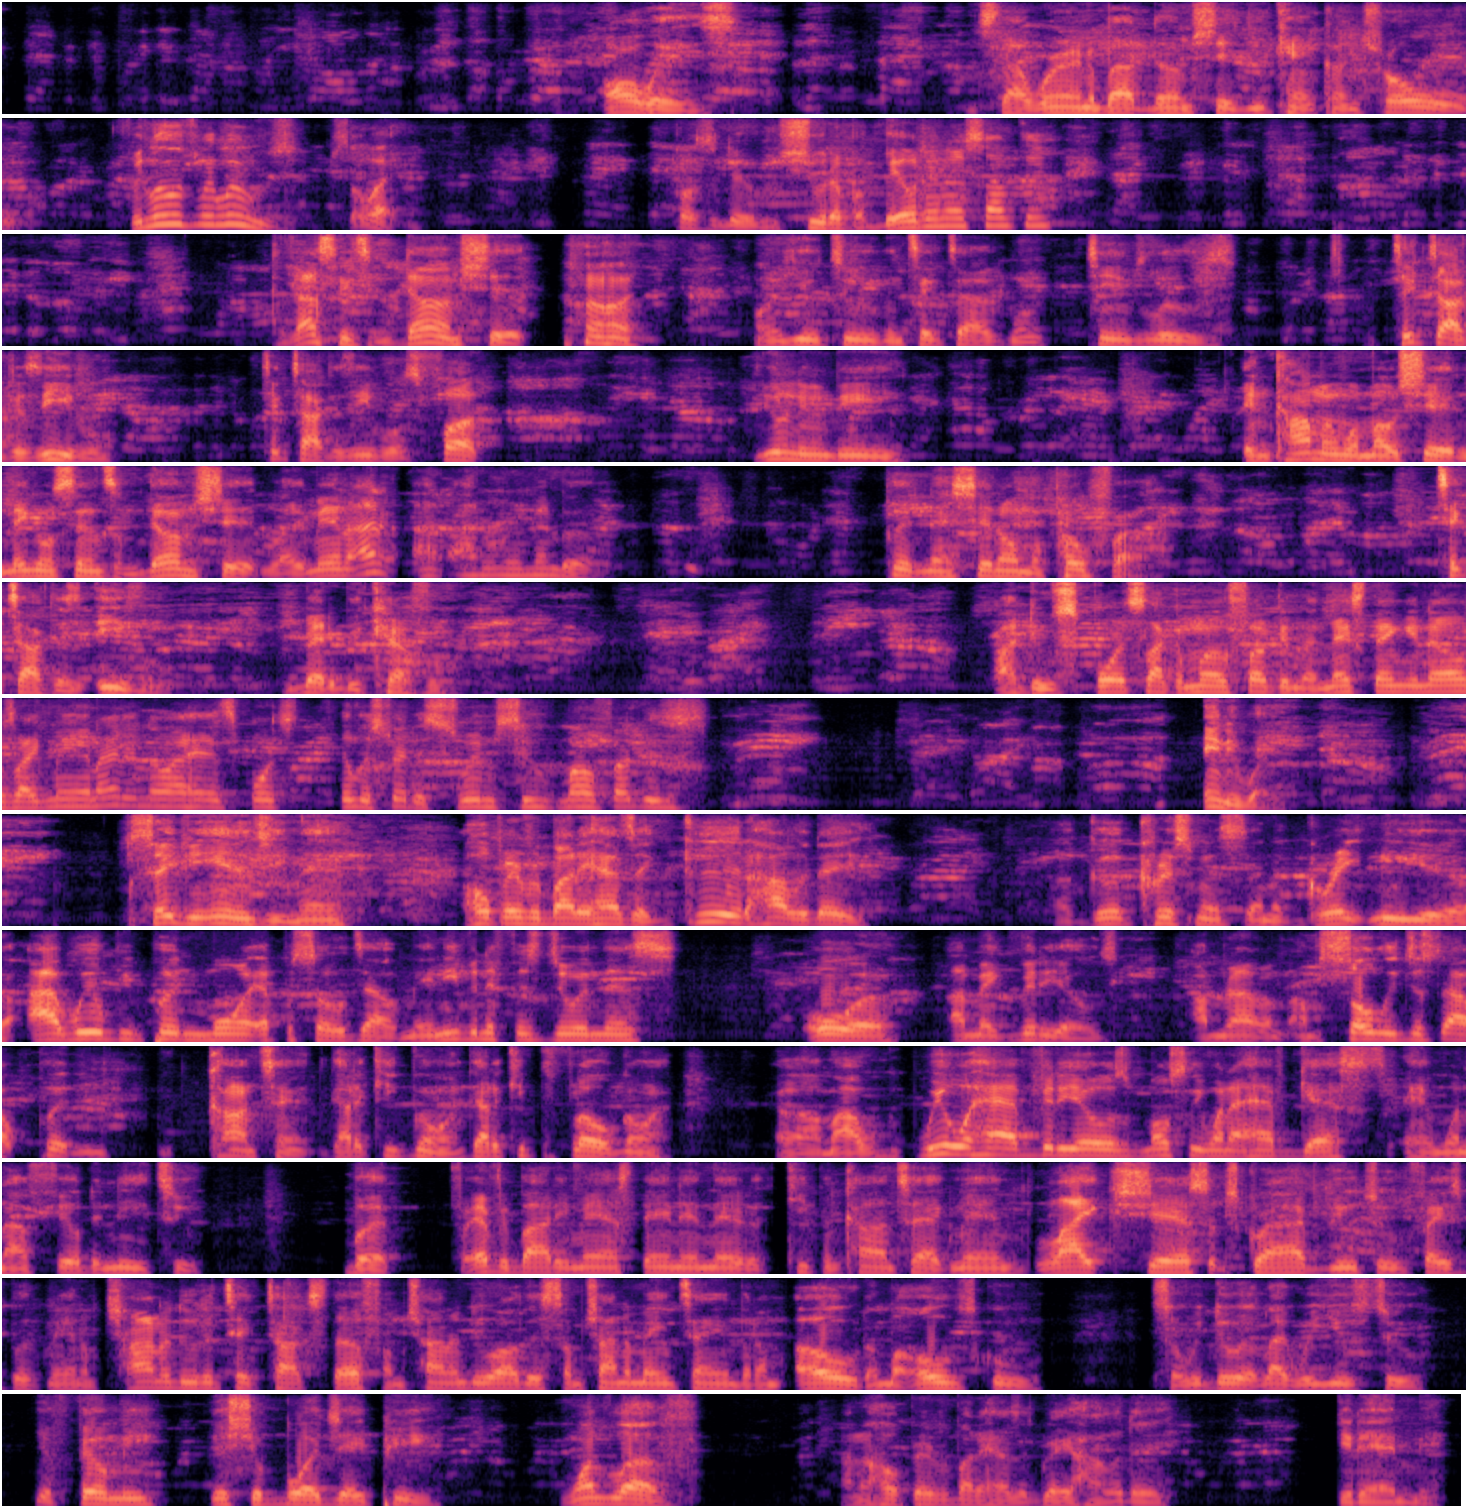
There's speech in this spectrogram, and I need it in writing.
Always. Stop worrying about dumb shit you can't control. If we lose, we lose. So what? Supposed to do? Shoot up a building or something? Cause I've seen some dumb shit on YouTube and TikTok when teams lose. TikTok is evil. TikTok is evil as fuck. You don't even be in common with most shit, and they gonna send some dumb shit. Like, man, I, I I don't remember putting that shit on my profile. TikTok is evil. You better be careful. I do sports like a motherfucker. And the next thing you know, it's like, man, I didn't know I had Sports Illustrated swimsuit motherfuckers. Anyway, save your energy, man. I hope everybody has a good holiday, a good Christmas, and a great New Year. I will be putting more episodes out, man. Even if it's doing this or I make videos, I'm not. I'm solely just out putting content. Got to keep going. Got to keep the flow going. Um, I will have videos mostly when I have guests and when I feel the need to. But for everybody, man, staying in there to keep in contact, man. Like, share, subscribe, YouTube, Facebook, man. I'm trying to do the TikTok stuff. I'm trying to do all this. I'm trying to maintain, but I'm old. I'm an old school. So we do it like we used to. You feel me? This your boy JP. One love. And I hope everybody has a great holiday. Get at me.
